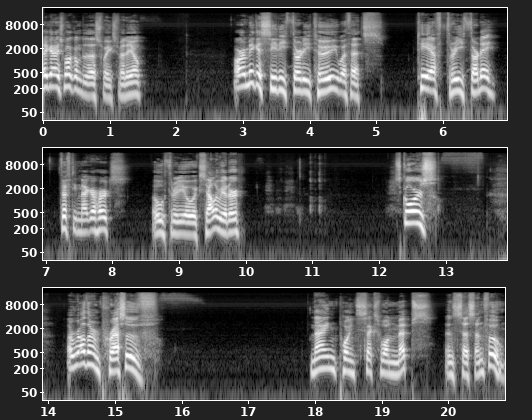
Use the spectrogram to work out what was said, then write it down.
Hey guys, welcome to this week's video. Our Amiga CD32 with its TF330 50MHz 030 accelerator scores a rather impressive 9.61 MIPS in sysinfo.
